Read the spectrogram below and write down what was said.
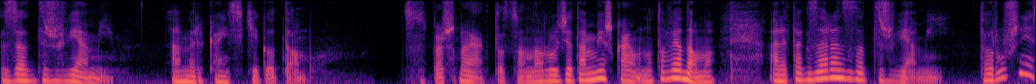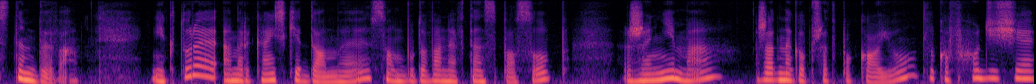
za drzwiami amerykańskiego domu? Zobacz, no jak to co? No ludzie tam mieszkają, no to wiadomo. Ale tak zaraz za drzwiami, to różnie z tym bywa. Niektóre amerykańskie domy są budowane w ten sposób, że nie ma żadnego przedpokoju, tylko wchodzi się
